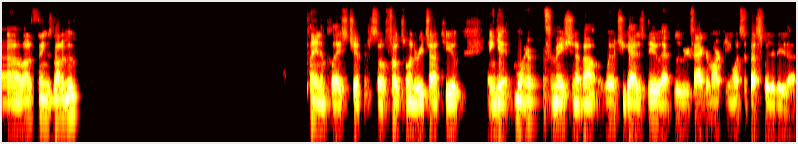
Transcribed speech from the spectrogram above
Uh, a lot of things, a lot of movement plan in place, Chip. So folks want to reach out to you and get more information about what you guys do at Blue Reef Agri Marketing. What's the best way to do that?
